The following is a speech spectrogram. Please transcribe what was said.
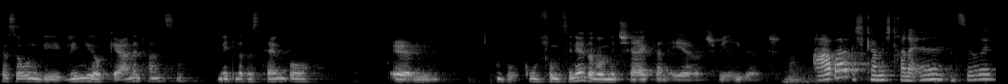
Personen, die Lindy Hop gerne tanzen, mittleres Tempo, ähm, wo gut funktioniert, aber mit Shag dann eher schwieriger ist. Aber ich kann mich daran erinnern, in Zürich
